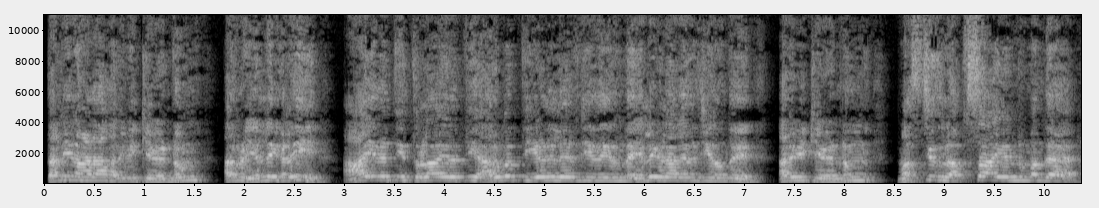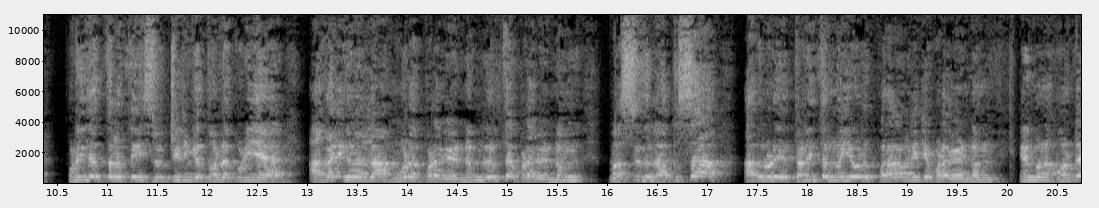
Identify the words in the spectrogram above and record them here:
தனி நாடாக அறிவிக்க வேண்டும். அதனுடைய எல்லைகளை ஆயிரத்தி தொள்ளாயிரத்தி அறுபத்தி ஏழில் இருந்த எல்லைகளாக இருந்து அறிவிக்க வேண்டும். மஸ்ஜிதுல் அக்ஸா என்றும் அந்த புனித தலத்தை சுற்றி நீங்கள் தோண்டக்கூடிய அகழிகள் எல்லாம் மூடப்பட வேண்டும் நிறுத்தப்பட வேண்டும். மஸ்ஜிதுல் அக்ஸா அதனுடைய தனித்தன்மையோடு பராமரிக்கப்பட வேண்டும் என்பன போன்ற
